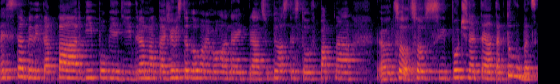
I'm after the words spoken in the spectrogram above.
nestabilita, pád, výpovědí, dramata, že vy jste dlouho nemohla najít práci, byla jste s tou špatná, uh, co, co si počnete a tak to vůbec.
